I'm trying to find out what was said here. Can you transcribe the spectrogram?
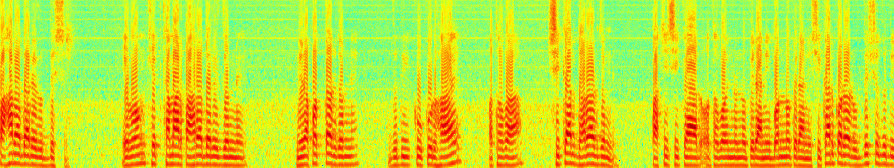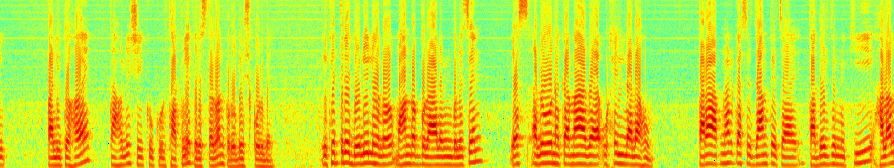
পাহারাদারের উদ্দেশ্যে এবং ক্ষেত খামার পাহারাদারের জন্যে, নিরাপত্তার জন্যে যদি কুকুর হয় অথবা শিকার ধরার জন্যে, পাখি শিকার অথবা অন্যান্য প্রাণী, বন্য প্রাণী শিকার করার উদ্দেশ্যে যদি পালিত হয়, তাহলে সেই কুকুর থাকলে ফেরেস্তাগণ প্রবেশ করবেন এক্ষেত্রে দলিল হলো, মহান রব্বুল আলমিন বলেছেন ইয়াস আলুনাকা মাদা উহিল্লাহুম তারা আপনার কাছে জানতে চায় তাদের জন্য কি হালাল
